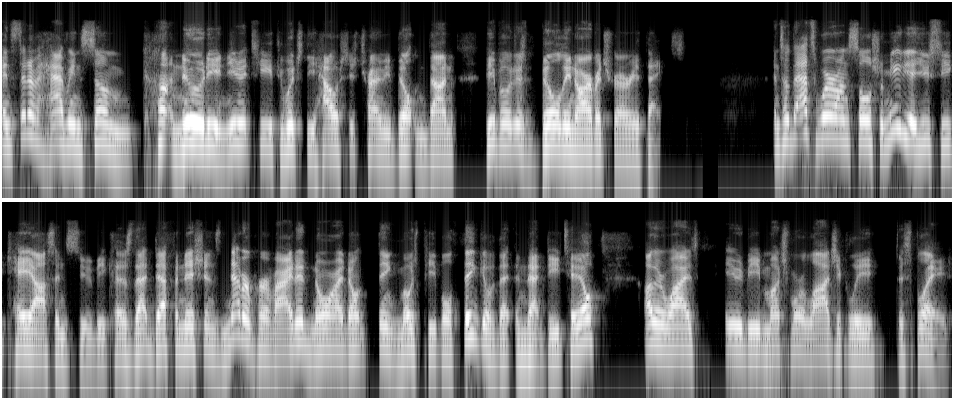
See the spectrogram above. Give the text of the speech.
instead of having some continuity and unity through which the house is trying to be built and done, people are just building arbitrary things. And so that's where on social media you see chaos ensue because that definition's never provided, nor I don't think most people think of that in that detail. Otherwise, it would be much more logically displayed.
